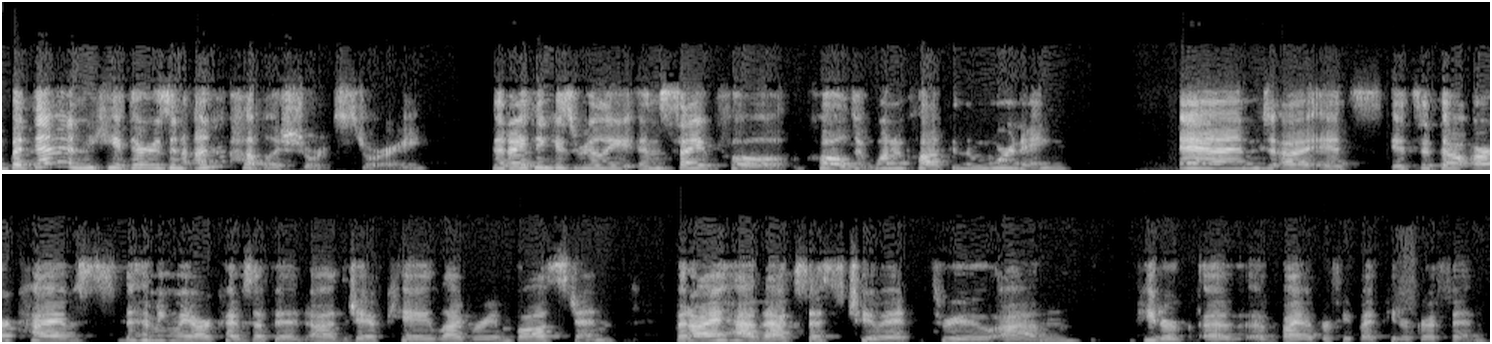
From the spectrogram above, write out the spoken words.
but then he, there is an unpublished short story that I think is really insightful, called "At One O'clock in the Morning," and uh, it's it's at the archives, the Hemingway archives up at uh, the JFK Library in Boston. But I have access to it through um, Peter, a biography by Peter Griffin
